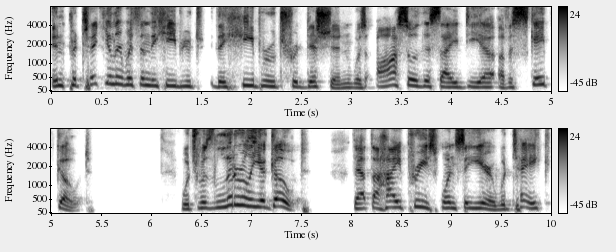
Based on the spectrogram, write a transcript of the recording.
in particular within the Hebrew, the Hebrew tradition was also this idea of a scapegoat, which was literally a goat that the high priest once a year would take,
